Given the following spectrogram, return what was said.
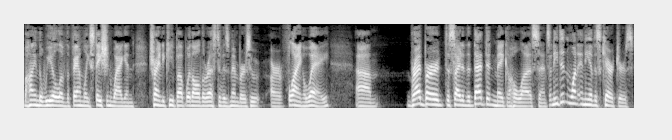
behind the wheel of the family station wagon trying to keep up with all the rest of his members who are flying away. Um, Brad Bird decided that that didn't make a whole lot of sense and he didn't want any of his characters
